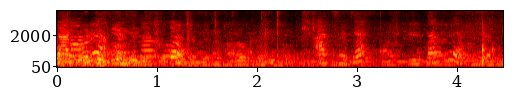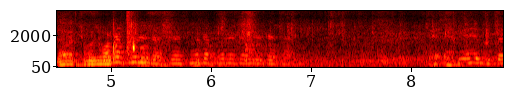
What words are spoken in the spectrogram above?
তারপরে আচ্ছা যা। তারপরে? ওটা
